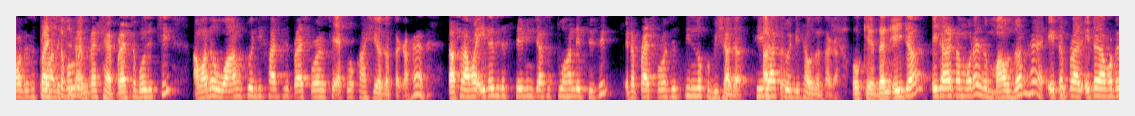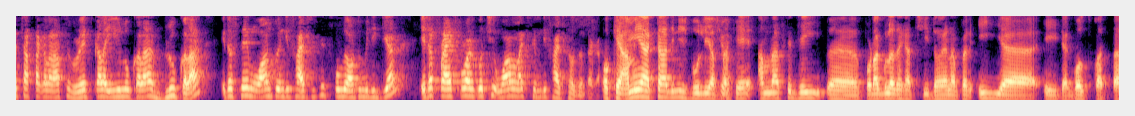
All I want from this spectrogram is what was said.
আমাদের টু টা বলবেন? হান্ড্রেড প্রাইস হ্যাঁ প্রাইসটা বলে দিচ্ছি আমাদের one twenty five CC price পড়ে হচ্ছে এক লক্ষ আশি হাজার টাকা হ্যাঁ? তাছাড়া আমার এটার ভিতরে সেম ইউনিট আছে টু হান্ড্রেড সিসি এটা প্রাইস পড়ে হচ্ছে তিন লক্ষ বিশ হাজার থ্রি লাখ। টোয়েন্টি থাউজেন্ড টাকা। ওকে দেন এইটা? এটা একটা মডেল মাউজার হ্যাঁ? এটা। প্রায় এটা আমাদের চারটা কালার আছে red colour yellow colour blue colour এটা same one twenty five CC fully automatic gear এটা প্রাইস প্রোভাইড করছি one lakh seventy five thousand taka. Okay আমি একটা জিনিস বলি আপনাকে আমরা আজকে যেই প্রোডাক্টগুলো দেখাচ্ছি ধরেন আপনার এই এইটা গল্ফ কারটা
